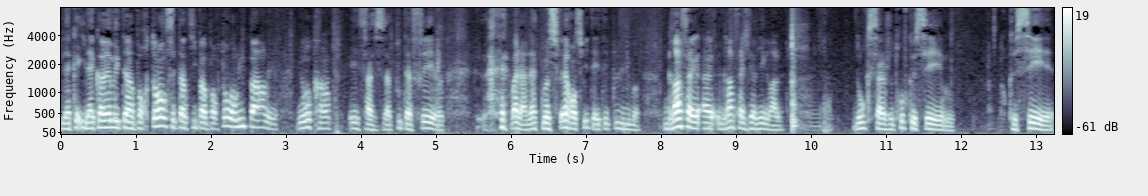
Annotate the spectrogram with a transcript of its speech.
il a, il a quand même été important c'est un type important on lui parle et, on trinque. Et ça ça a tout à fait euh, voilà l'atmosphère ensuite a été plus libre. Grâce à, à- grâce à Xavier Graal. Donc ça je trouve que c'est que c'est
